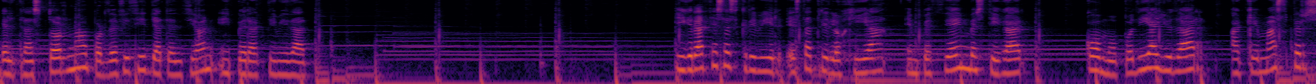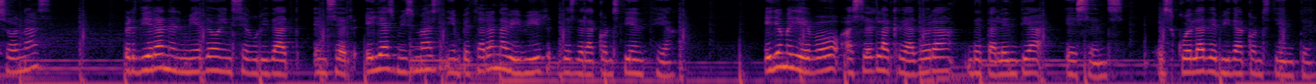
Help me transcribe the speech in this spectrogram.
el trastorno por déficit de atención e hiperactividad. Y gracias a escribir esta trilogía empecé a investigar cómo podía ayudar a que más personas perdieran el miedo e inseguridad en ser ellas mismas y empezaran a vivir desde la conciencia. Ello me llevó a ser la creadora de Talentia Essence Escuela de Vida Consciente.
